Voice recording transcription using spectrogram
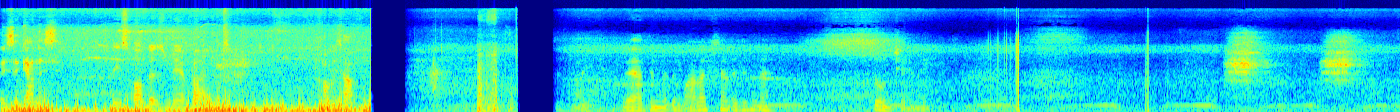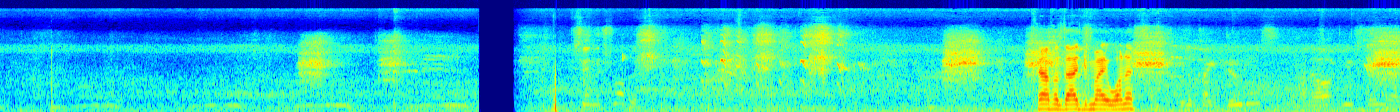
Where's the gunners? These hoppers me about. Comes up. They had them at the wildlife centre, didn't they? Don't Jamie. Seen this rabbit? Careful, Dad, you might want it. They look like doodles. I know, you see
